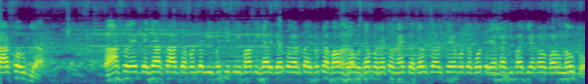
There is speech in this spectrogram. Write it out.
આઠસો રૂપિયા આઠસો એક બે ચાર સાત પંદર વીસ પચીસ ત્રીસ પાંત્રીસ ચાલીસ બેતાલીસ અડતાલીસ પચાસ બાવન છપ્પન છપ્પન અઠાવન સાઠ સડસઠ અડસઠ એકોતેર બોતેર એકાસી બાસી એકાણું બાણું નવસો.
